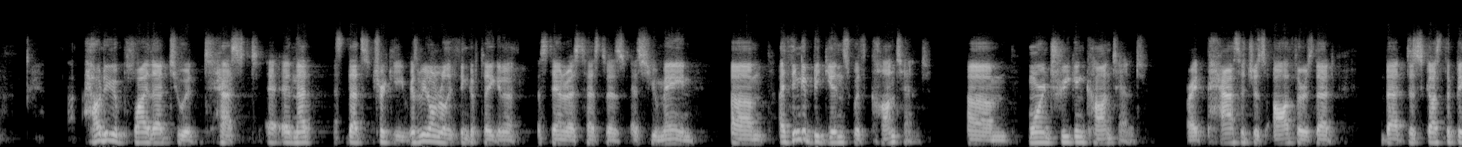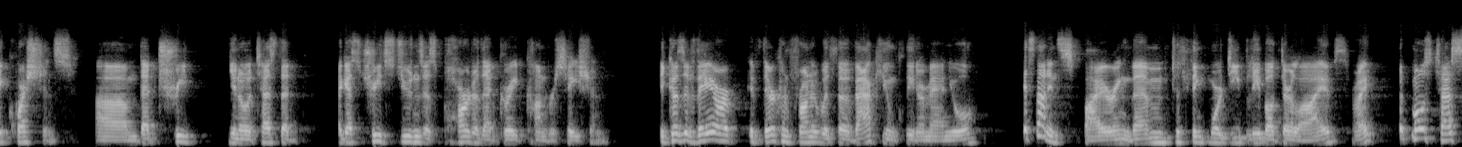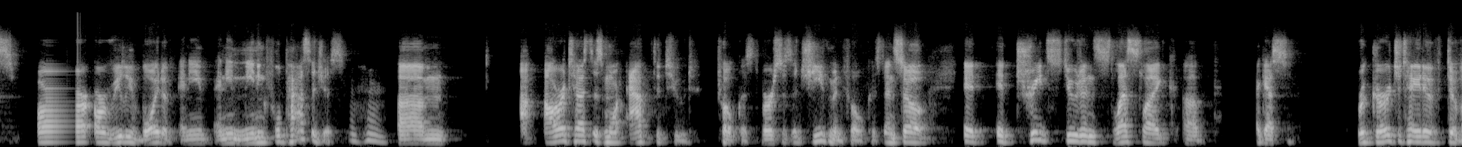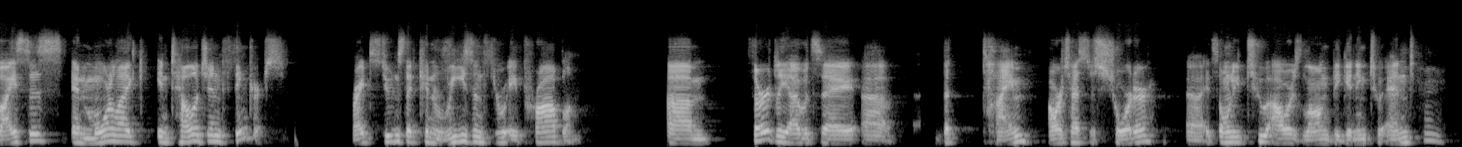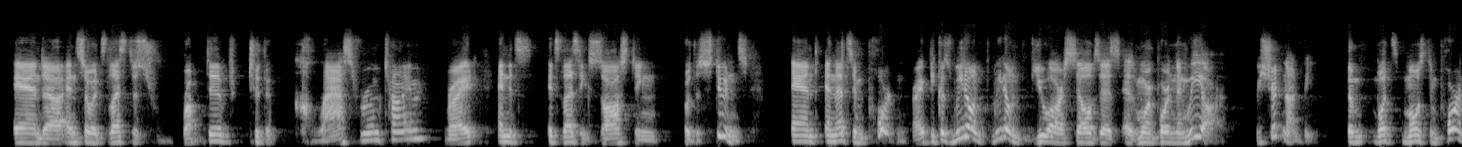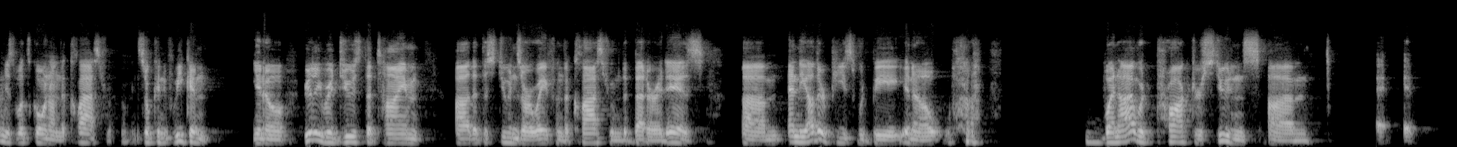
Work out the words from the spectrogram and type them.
How do you apply that to a test? And that's that's tricky because we don't really think of taking a, a standardized test as as humane. Um, I think it begins with content um, more intriguing content, right? Passages, authors that that discuss the big questions, um, that treat you know a test that I guess treats students as part of that great conversation. Because if they are if they're confronted with a vacuum cleaner manual, it's not inspiring them to think more deeply about their lives, right? But most tests are are really void of any any meaningful passages. Mm-hmm. Um, our test is more aptitude focused versus achievement focused, and so it it treats students less like uh, I guess regurgitative devices and more like intelligent thinkers, right? Students that can reason through a problem. Um, thirdly, I would say uh, the time. Our test is shorter. Uh, it's only two hours long, beginning to end, mm. and uh, and so it's less disruptive to the classroom time, right? And it's it's less exhausting for the students and and that's important right? Because we don't we don't view ourselves as as more important than we are. We should not be. The what's most important is what's going on in the classroom. And so can, if we can you know really reduce the time uh, that the students are away from the classroom the better it is. Um, and the other piece would be you know when i would proctor students um, eh, eh,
